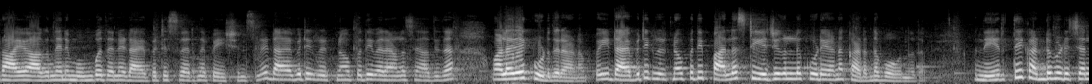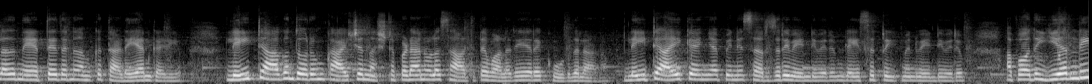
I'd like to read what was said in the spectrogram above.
പ്രായമാകുന്നതിന് മുമ്പ് തന്നെ ഡയബറ്റിസ് വരുന്ന പേഷ്യൻസിൽ ഡയബറ്റിക് റെറ്റിനോപ്പതി വരാനുള്ള സാധ്യത വളരെ കൂടുതലാണ്. അപ്പോൾ ഈ ഡയബറ്റിക് റെറ്റിനോപ്പതി പല സ്റ്റേജുകളിൽ കൂടെയാണ് കടന്നു പോകുന്നത് നേരത്തെ കണ്ടുപിടിച്ചാൽ അത് നേരത്തെ തന്നെ നമുക്ക് തടയാൻ കഴിയും. ലേറ്റ് ആകും തോറും കാഴ്ച നഷ്ടപ്പെടാനുള്ള സാധ്യത വളരെയേറെ കൂടുതലാണ്. ലേറ്റ് ആയിക്കഴിഞ്ഞാൽ പിന്നെ സർജറി വേണ്ടി വരും ലേസർ ട്രീറ്റ്മെന്റ് വേണ്ടി വരും. അപ്പോൾ അത് ഇയർലി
